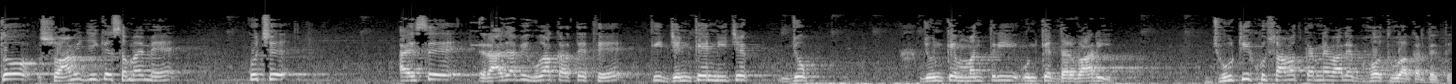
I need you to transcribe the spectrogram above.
तो स्वामी जी के समय में कुछ ऐसे राजा भी हुआ करते थे कि जिनके नीचे जो जो उनके मंत्री, उनके दरबारी झूठी खुशामद करने वाले बहुत हुआ करते थे,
